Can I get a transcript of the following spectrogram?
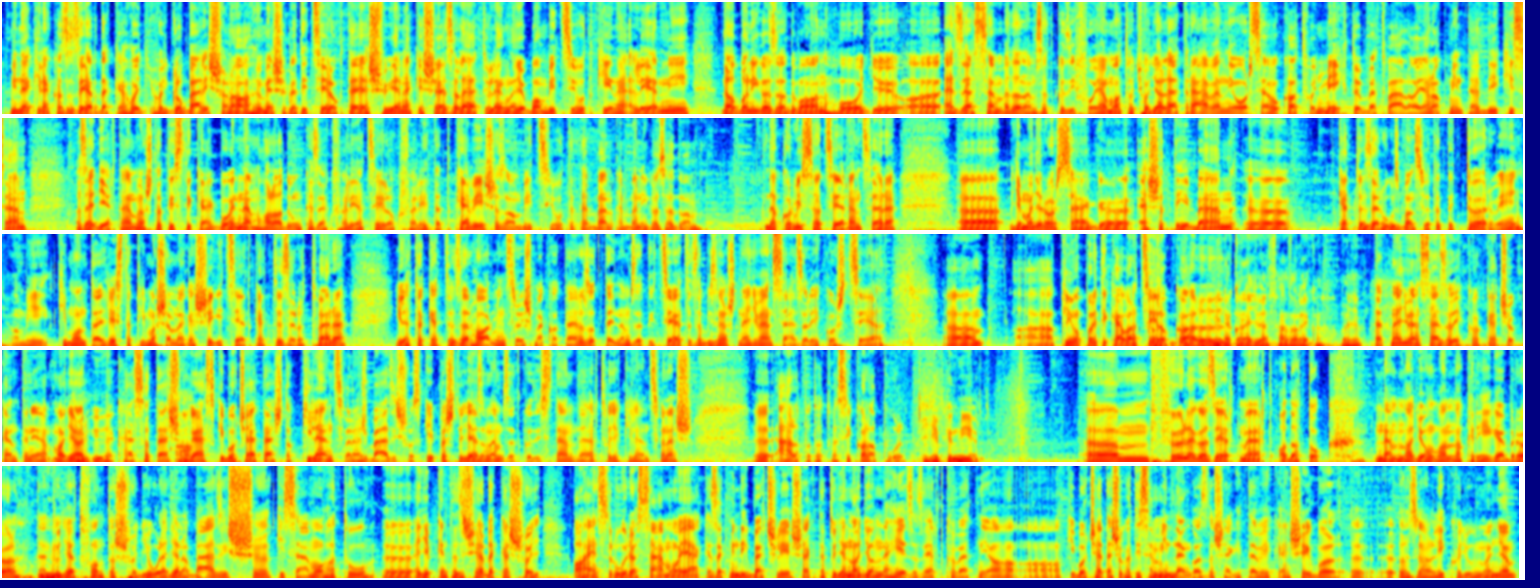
mindenkinek az az érdeke, hogy, hogy globálisan a hőmérsékleti célok teljesüljenek, és ez a lehető legnagyobb ambíciót kéne elérni, de abban igazad van, hogy ezzel szenved a nemzetközi folyamat, hogy hogyan lehet rávenni országokat, hogy még többet vállaljanak, mint eddig, hiszen az egyértelmű a statisztikákból, hogy nem haladunk ezek felé a célok felé, tehát kevés az ambíció, tehát ebben, ebben igazad van. De akkor vissza a célrendszerre. Uh, ugye Magyarország esetében uh, 2020-ban született egy törvény, ami kimondta egyrészt a klímasemlegességi célt 2050-re, illetve 2030-ra is meghatározott egy nemzeti célt, ez a bizonyos 40%-os cél. A klímapolitikában a célokkal... A, minek a 40% a Vagy... Tehát 40 kal kell csökkenteni a magyar uh-huh. üvegházhatású Aha. gáz kibocsátást a 90-es bázishoz képest. Ugye ez a nemzetközi standard, hogy a 90-es állapotot veszik alapul. Egyébként miért? Um, főleg azért, mert adatok nem nagyon vannak régebről, tehát uh-huh. ugye fontos, hogy jó legyen a bázis kiszámolható. Egyébként ez is érdekes, hogy ahányszor újra számolják, ezek mindig becslések, tehát ugye nagyon nehéz azért követni a, a kibocsátásokat, hiszen minden gazdasági tevékenységből özönlik, hogy úgy mondjam.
